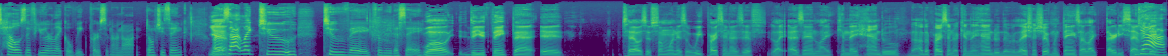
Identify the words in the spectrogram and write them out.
tells if you're like a weak person or not. Don't you think? Or yeah is that like too too vague for me to say? well do you think that it tells if someone is a weak person as if like as in like can they handle the other person or can they handle the relationship when things are like 30 70 Yeah,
